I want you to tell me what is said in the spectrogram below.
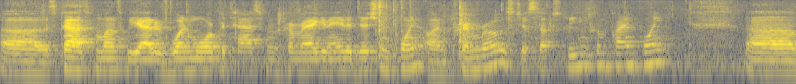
Uh, this past month, we added one more potassium permanganate addition point on Primrose, just upstream from Pine Point. Um,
